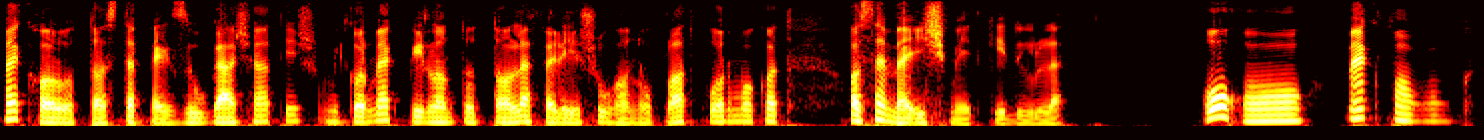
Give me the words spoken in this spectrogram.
Meghallotta a stepek zúgását, és mikor megpillantotta a lefelé suhanó platformokat, a szeme ismét kidüllett. Ohó, megfogunk!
